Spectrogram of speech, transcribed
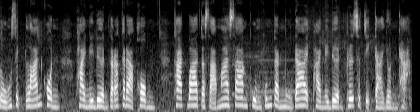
สูง 10 ล้านคน ภายในเดือนกรกฎาคม คาดว่าจะสามารถสร้างภูมิคุ้มกันหมู่ได้ภายในเดือนพฤศจิกายนค่ะ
